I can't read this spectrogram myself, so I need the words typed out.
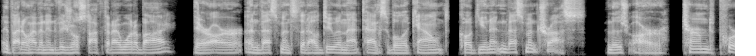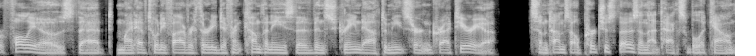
If I don't have an individual stock that I want to buy, there are investments that I'll do in that taxable account called unit investment trusts. And those are termed portfolios that might have 25 or 30 different companies that have been screened out to meet certain criteria. Sometimes I'll purchase those in that taxable account.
